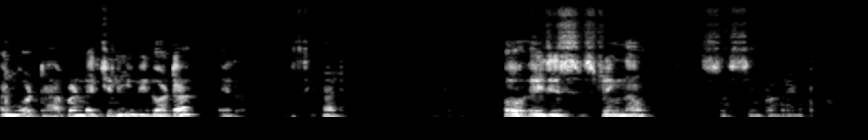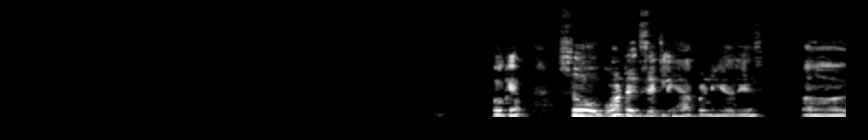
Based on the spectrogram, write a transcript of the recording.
And what happened actually we got a error. See that? Oh age is string now. So simple right? Okay. So what exactly happened here is uh,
